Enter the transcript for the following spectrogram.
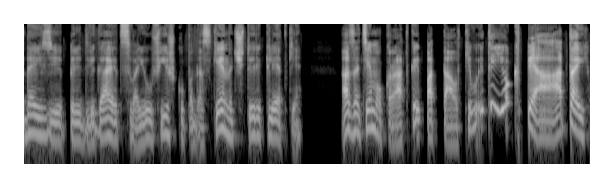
Дейзи передвигает свою фишку по доске на четыре клетки, а затем украдкой подталкивает ее к пятой.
